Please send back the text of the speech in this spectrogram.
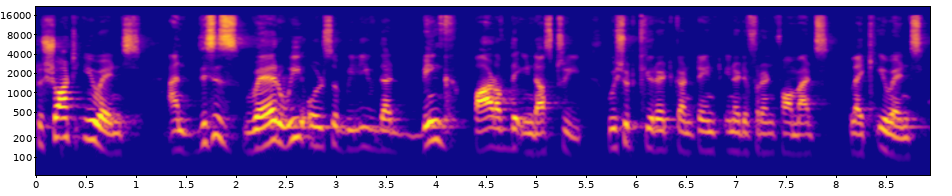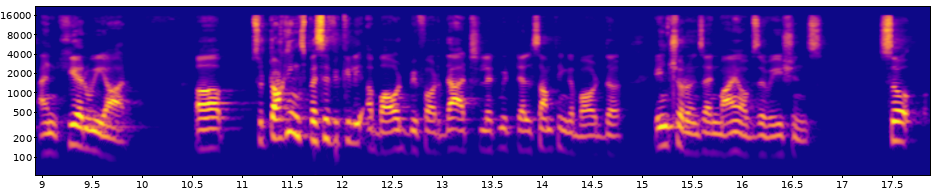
to short events and this is where we also believe that being part of the industry, we should curate content in a different formats like events. And here we are. Uh, so talking specifically about before that, let me tell something about the insurance and my observations. So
